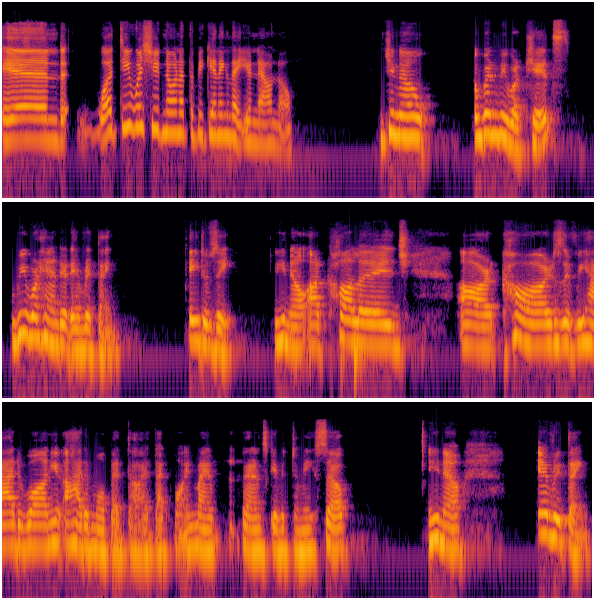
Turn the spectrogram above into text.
And what do you wish you'd known at the beginning that you now know? You know, when we were kids, we were handed everything A to Z. You know, our college, our cars, if we had one. You know, I had a moped though at that point. My parents gave it to me. So, you know, everything.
